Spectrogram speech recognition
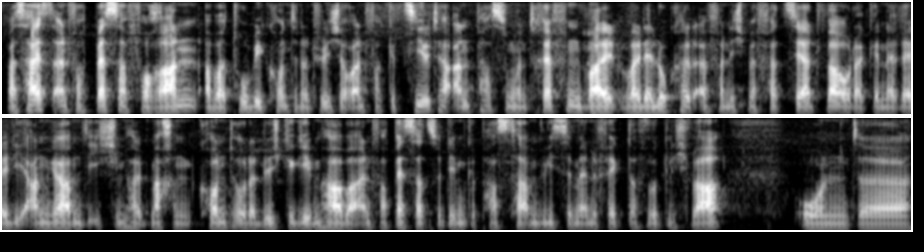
was heißt einfach besser voran, aber Tobi konnte natürlich auch einfach gezielte Anpassungen treffen, weil, weil der Look halt einfach nicht mehr verzerrt war oder generell die Angaben, die ich ihm halt machen konnte oder durchgegeben habe, einfach besser zu dem gepasst haben, wie es im Endeffekt auch wirklich war. Und äh,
